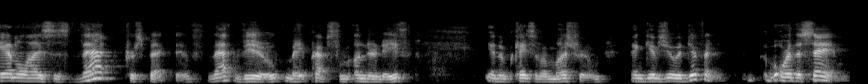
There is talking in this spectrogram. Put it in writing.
analyzes that perspective, that view, perhaps from underneath, in a case of a mushroom, and gives you a different or the same.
